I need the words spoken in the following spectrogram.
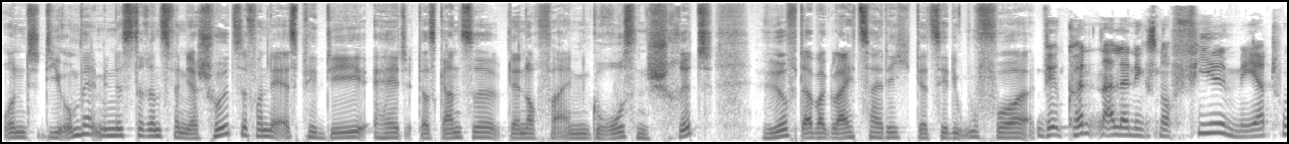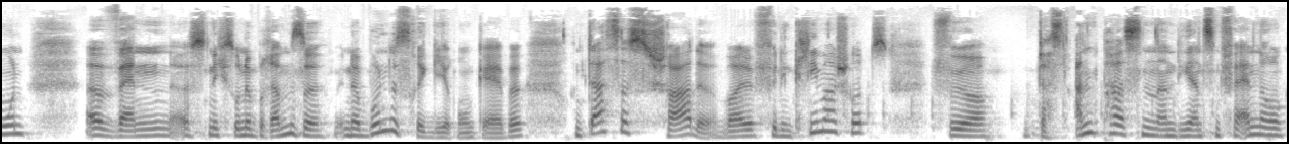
Und die Umweltministerin Svenja Schulze von der SPD hält das Ganze dennoch für einen großen Schritt, wirft aber gleichzeitig der CDU vor. Wir könnten allerdings noch viel mehr tun, äh, wenn es nicht so eine Bremse in der Bundesregierung gäbe. Und das ist schade, weil für den Klimaschutz, für das Anpassen an die ganzen Veränderungen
